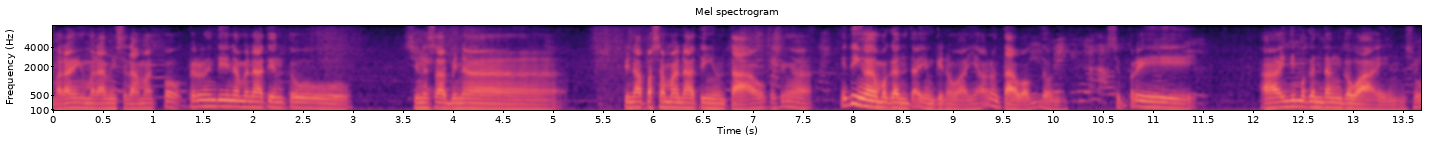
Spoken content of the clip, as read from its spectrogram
Maraming maraming salamat po. Pero hindi naman natin to sinasabi na pinapasama natin yung tao kasi nga hindi nga maganda yung ginawa niya. Anong tawag doon? Siyempre ah, hindi magandang gawain. So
